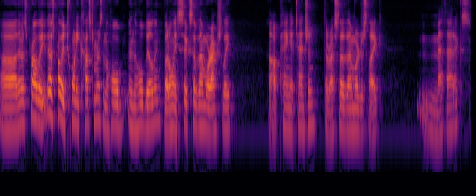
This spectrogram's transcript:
Uh, there was probably there was probably twenty customers in the whole in the whole building, but only six of them were actually uh, paying attention. The rest of them were just like meth addicts,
